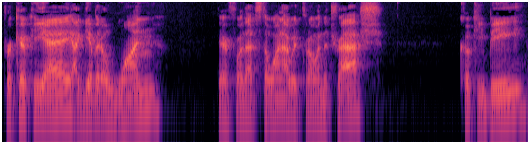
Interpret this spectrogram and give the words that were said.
for cookie A, I give it a one. Therefore, that's the one I would throw in the trash. Cookie B,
